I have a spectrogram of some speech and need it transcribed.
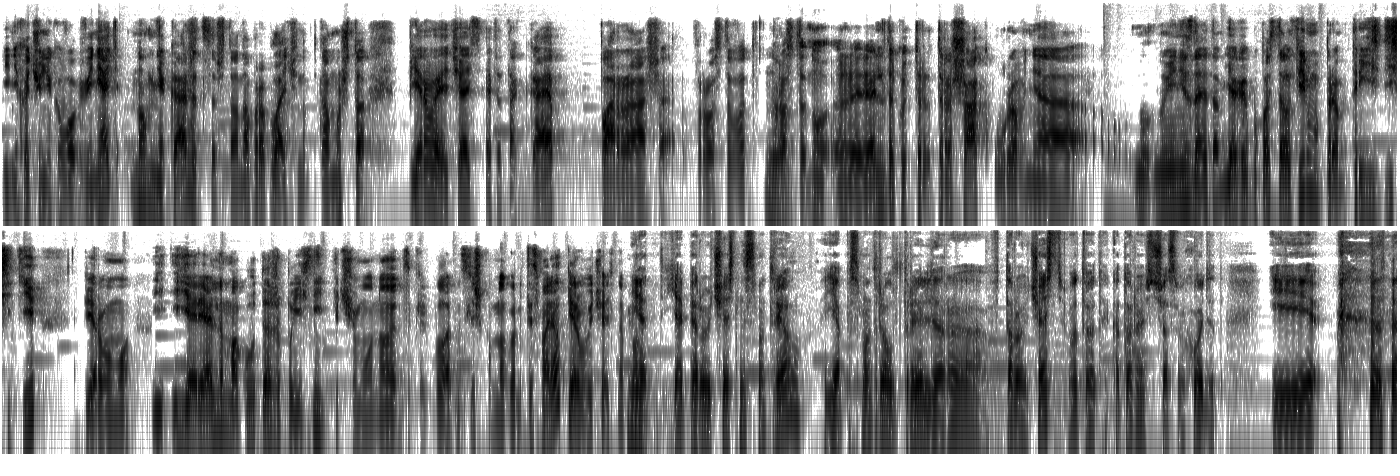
и не хочу никого обвинять, но мне кажется, что она проплачена, потому что первая часть это такая параша. Просто вот, ну, просто, ну, реально такой тр трешак уровня, ну, ну, я не знаю, там, я как бы поставил фильму прям 3 из 10, первому. И, и я реально могу даже пояснить, почему. Но это как бы ладно, слишком много. Ты смотрел первую часть? Напомню? Нет, я первую часть не смотрел. Я посмотрел трейлер э, второй части, вот в этой, которая сейчас выходит. И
